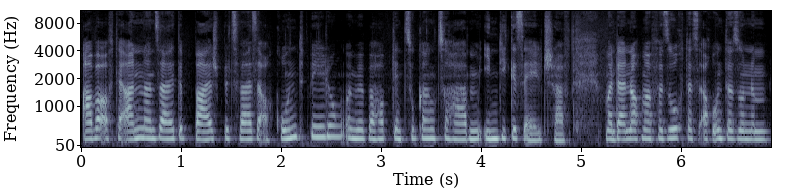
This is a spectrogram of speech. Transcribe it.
aber auf der anderen Seite beispielsweise auch Grundbildung, um überhaupt den Zugang zu haben in die Gesellschaft. Man dann nochmal versucht, das auch unter so einem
